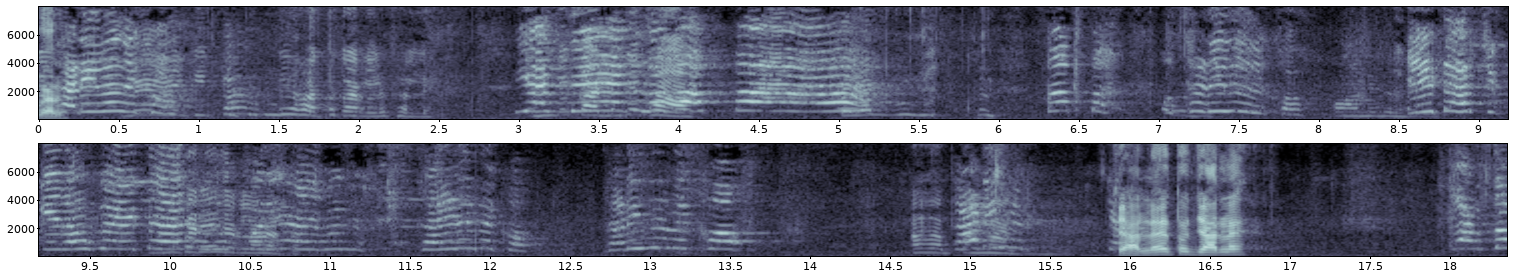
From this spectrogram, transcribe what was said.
ਗੱਲ। ਥੜੀ ਦੇ ਦੇਖੋ। ਕੀਤਾ ਟੁੰਡੇ ਹੱਥ ਕਰ ਲੈ ਥੱਲੇ। ਯਾਰ ਕੱਢ ਕੇ ਖਾ। ਪਾਪਾ। ਉਹ ਥੜੀ ਦੇ ਦੇਖੋ। ਇਹ ਟਾਇਰ ਚੱਕੇ ਰਹੂਗਾ ਇਹ ਟਾਇਰ ਪਰੇ ਕਰ ਲਾ ਰੱਖ। ਥੜੀ ਦੇ ਦੇਖੋ। ਥੜੀ ਦੇ ਦੇਖੋ। ਆਹ ਆਪਾਂ ਮਾਰ ਦੇ ਚੱਲ ਤੂੰ ਚੱਲ ਕਰ ਦੋ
